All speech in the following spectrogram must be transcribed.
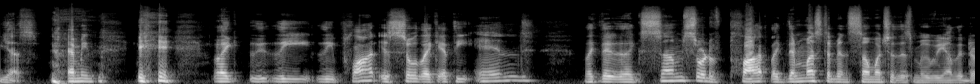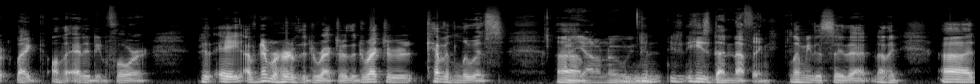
Yes, I mean, like the, the plot is so like at the end, like there's like some sort of plot. Like there must have been so much of this movie on the like on the editing floor. A, I've never heard of the director. The director Kevin Lewis. Um, yeah, I don't know. He's done nothing. Let me just say that nothing. Uh,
